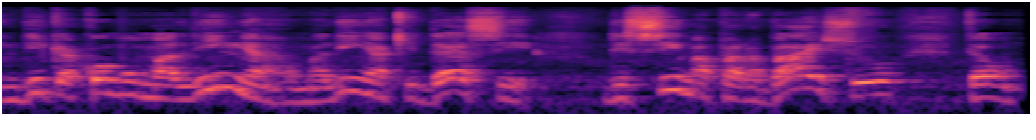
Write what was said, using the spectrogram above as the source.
indica como uma linha, uma linha que desce de cima para baixo, então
